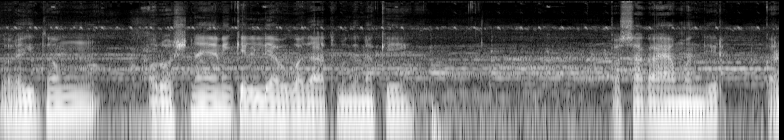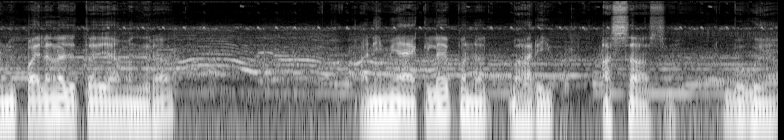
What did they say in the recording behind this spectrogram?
तर एकदम रोषणायाने केलेली आहे उगाच आतमध्ये नक्की. कसा काय हा मंदिर? कारण मी पहिल्यांदाच येतो या मंदिरात. आणि मी ऐकलं आहे पण भारी असा असा. बघूया.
